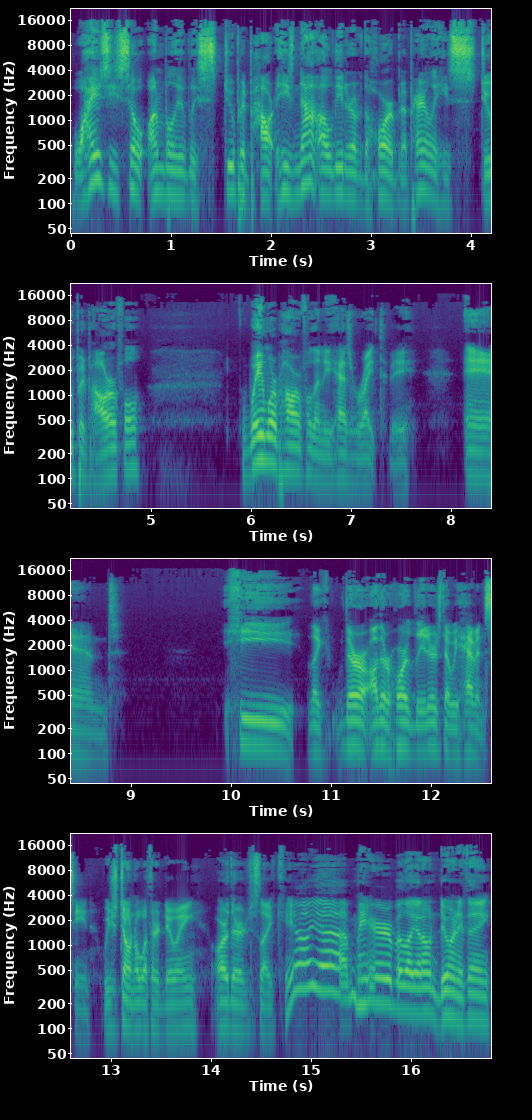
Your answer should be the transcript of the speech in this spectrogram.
why is he so unbelievably stupid power? He's not a leader of the horde, but apparently he's stupid powerful, way more powerful than he has a right to be, and he like there are other horde leaders that we haven't seen. We just don't know what they're doing, or they're just like, oh yeah, I'm here, but like I don't do anything.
